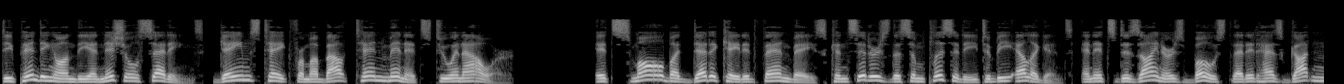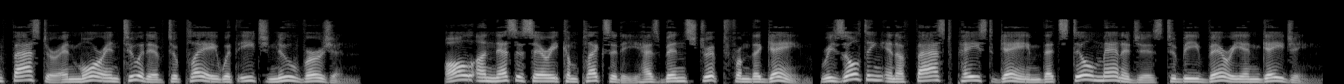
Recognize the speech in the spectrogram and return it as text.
Depending on the initial settings, games take from about 10 minutes to an hour. Its small but dedicated fanbase considers the simplicity to be elegance, and its designers boast that it has gotten faster and more intuitive to play with each new version. All unnecessary complexity has been stripped from the game, resulting in a fast-paced game that still manages to be very engaging.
